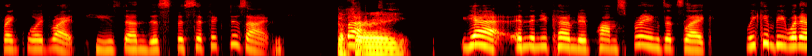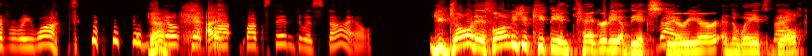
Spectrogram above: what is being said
Frank Lloyd Wright. He's done this specific design. The but, Yeah. And then you come to Palm Springs, it's like, we can be whatever we want. we yeah. don't get I, boxed into a style. You don't, as long as you keep the integrity of the exterior right. and the way it's right. built.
